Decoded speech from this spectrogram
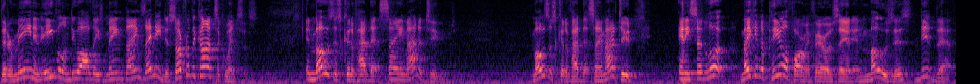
that are mean and evil and do all these mean things. They need to suffer the consequences. And Moses could have had that same attitude. Moses could have had that same attitude. And he said, Look, make an appeal for me, Pharaoh said. And Moses did that.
